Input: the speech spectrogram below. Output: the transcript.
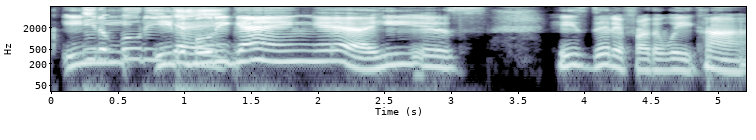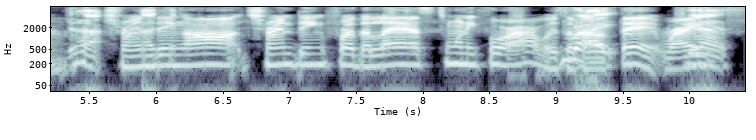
eat, Eat a Booty eat Gang. a booty gang. Yeah, he is. He's did it for the week, huh? Yeah, Trending all trending for the last twenty four hours Right. about that, right? Yes.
